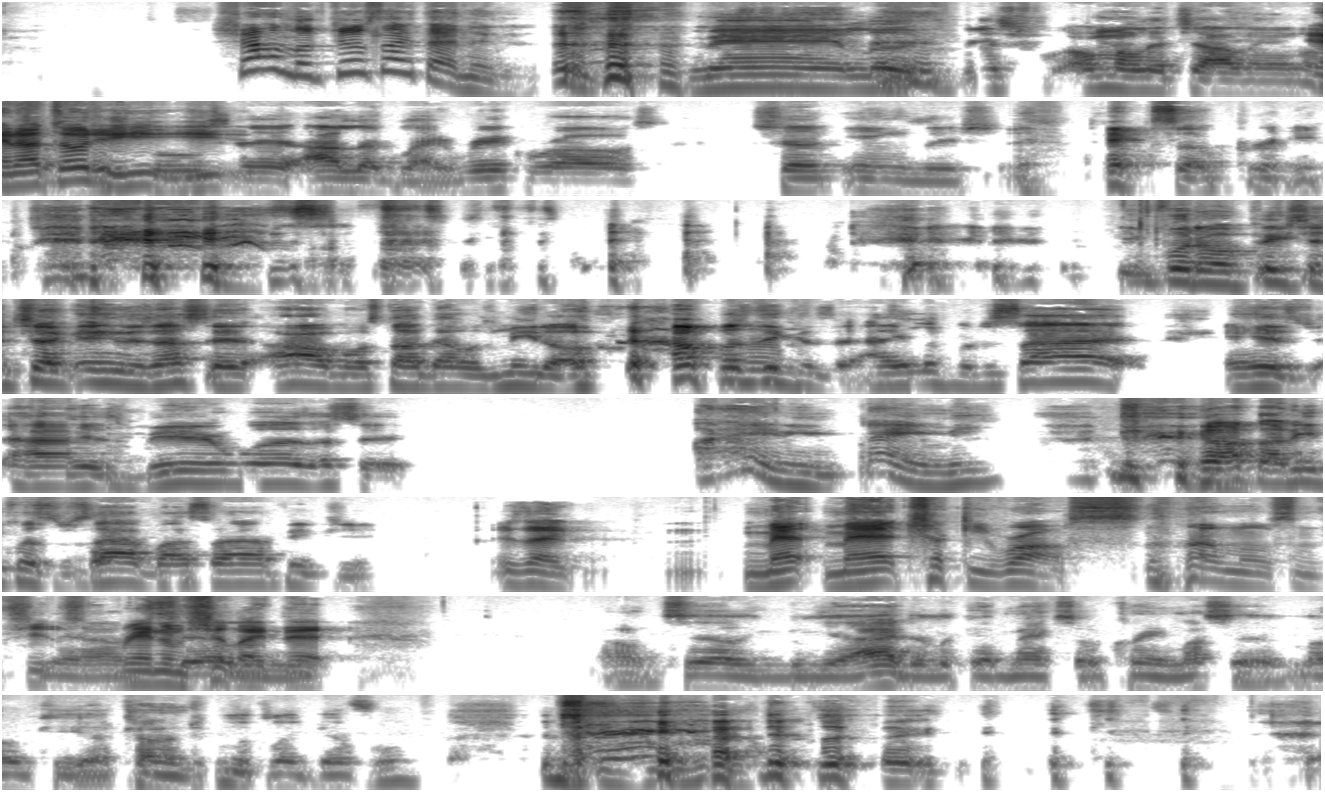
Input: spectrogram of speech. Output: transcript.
Sean look just like that nigga. Man, look, this, I'm gonna let y'all in. on And I told you, he- he- said I look like Rick Ross, Chuck English, and Exo Cream. he put on a picture of Chuck English. I said, I almost thought that was me though. I was Mhm. thinking how he looked from the side and his how his beard was. I said, Oh, that ain't even, that ain't me. I thought he put some side by side picture. it's like Matt Mad Chucky Ross. I don't know some shit, Yeah, random shit like you. that. I'll tell you, but yeah, I had to look at Maxo Kream. I said, low key, I kind of do look like that fool. I do look like-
